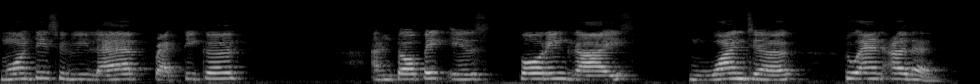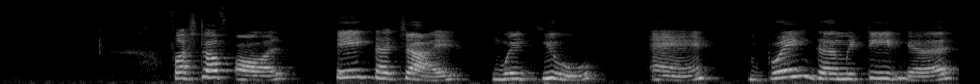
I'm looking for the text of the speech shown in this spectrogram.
Montessori lab practical and topic is pouring rice one jug to another. First of all, take the child with you and bring the material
